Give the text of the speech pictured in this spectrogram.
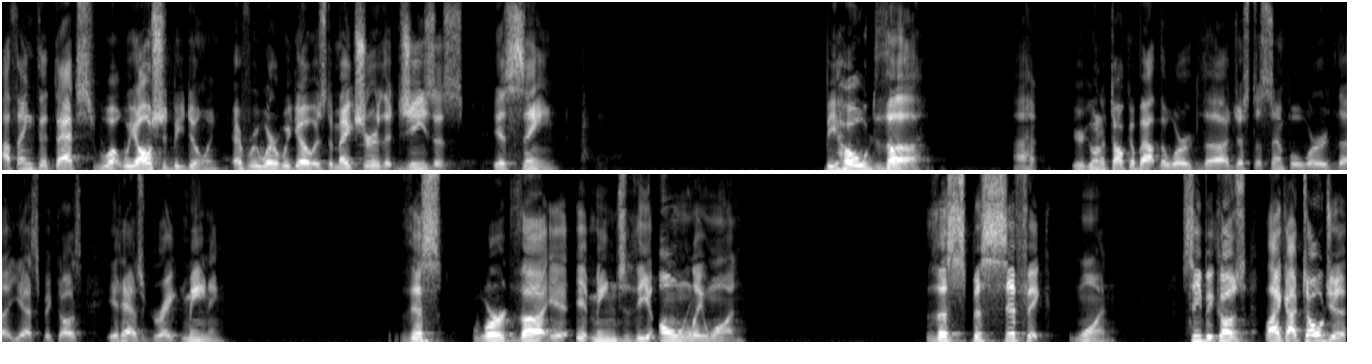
I think that that's what we all should be doing everywhere we go is to make sure that Jesus is seen. Behold the. Uh, you're going to talk about the word the, just a simple word the. Yes, because it has great meaning. This word the, it, it means the only one, the specific one. See, because like I told you,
